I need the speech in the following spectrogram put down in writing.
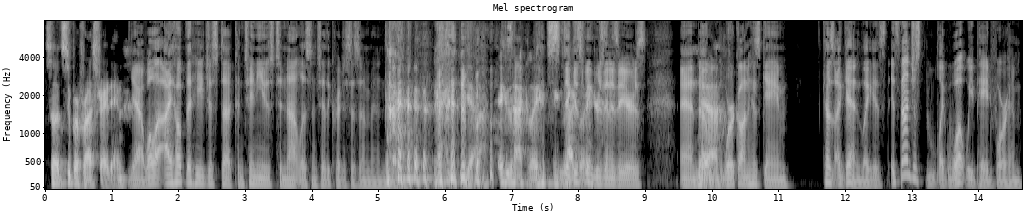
so it's super frustrating. Yeah, well, I hope that he just uh, continues to not listen to the criticism and uh, yeah, exactly. stick his fingers in his ears and uh, Yeah. work on his game. Because again, like it's it's not just like what we paid for him;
